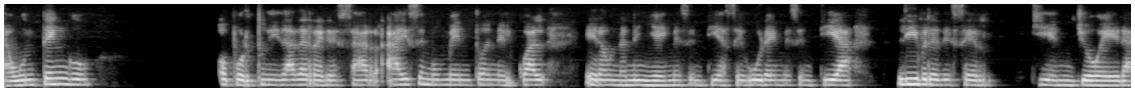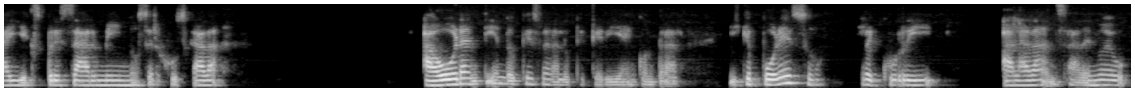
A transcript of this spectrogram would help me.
aún tengo oportunidad de regresar a ese momento en el cual era una niña y me sentía segura y me sentía libre de ser quien yo era y expresarme y no ser juzgada. Ahora entiendo que eso era lo que quería encontrar y que por eso recurrí a la danza de nuevo.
